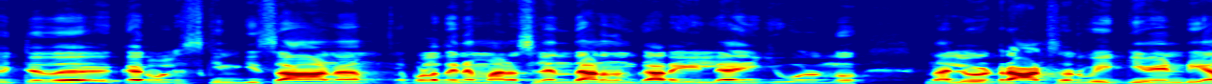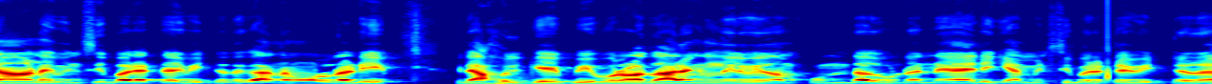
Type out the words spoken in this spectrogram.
വിറ്റത് കരോൾ സ്കിൻകിസ് ആണ്. അപ്പോൾ അതിന്റെ മനസ്സിൽ എന്താണെന്ന് നമുക്ക് അറിയില്ല. എനിക്ക് തോന്നുന്നു നല്ലൊരു ട്രാൻസ്ഫർ വീക്ക് വേണ്ടിയാണ് മിൻസി ബരറ്റോയെ വിറ്റത്. കാരണം ഓൾറെഡി രാഹുൽ കെ പി പോലുള്ള താരങ്ങൾ നിലവിൽ നമുക്കുണ്ട്. അതുകൊണ്ട് തന്നെ ആയിരിക്കാം മിൻസി ബരറ്റോയെ വിറ്റത്.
